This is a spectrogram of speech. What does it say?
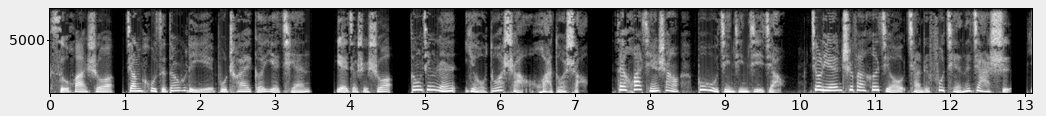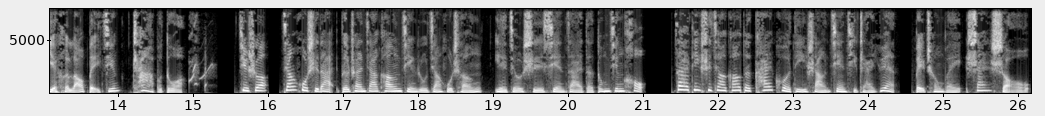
俗话说“江户子兜里不揣隔夜钱”，也就是说，东京人有多少花多少，在花钱上不斤斤计较，就连吃饭喝酒抢着付钱的架势。也和老北京差不多。据说江户时代，德川家康进入江户城，也就是现在的东京后，在地势较高的开阔地上建起宅院，被称为山守；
